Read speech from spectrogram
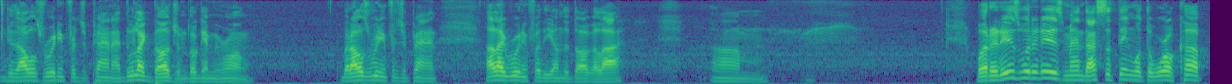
because I was rooting for Japan. I do like Belgium, don't get me wrong, but I was rooting for Japan. I like rooting for the underdog a lot. Um, but it is what it is, man. That's the thing with the World Cup.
